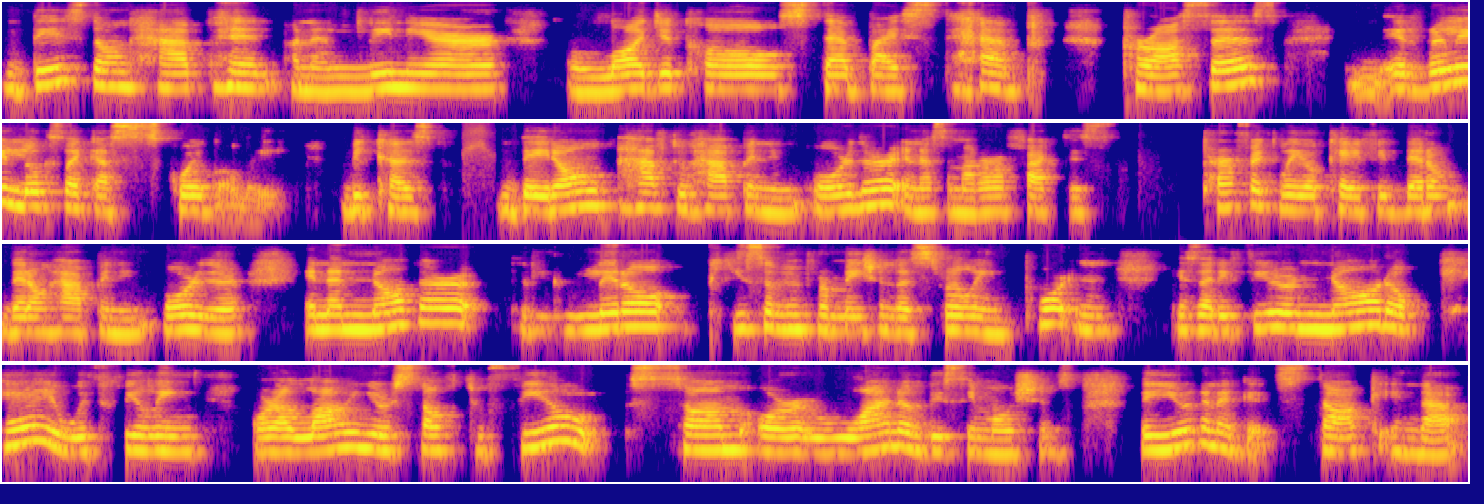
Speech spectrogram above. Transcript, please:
This don't happen on a linear, logical, step-by-step -step process. It really looks like a squiggly because they don't have to happen in order. And as a matter of fact, it's perfectly okay if they don't they don't happen in order and another little piece of information that's really important is that if you're not okay with feeling or allowing yourself to feel some or one of these emotions then you're going to get stuck in that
